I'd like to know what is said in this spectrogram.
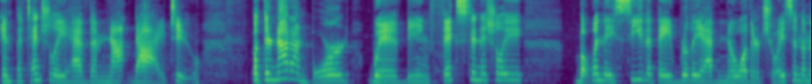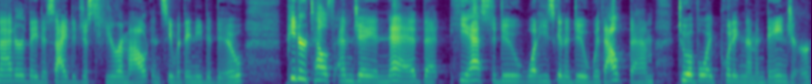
and potentially have them not die too. But they're not on board with being fixed initially. But when they see that they really have no other choice in the matter, they decide to just hear him out and see what they need to do. Peter tells MJ and Ned that he has to do what he's going to do without them to avoid putting them in danger.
